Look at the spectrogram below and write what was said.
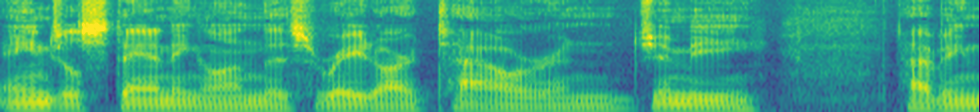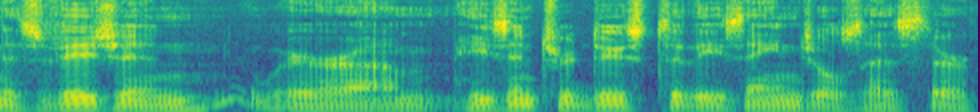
Angel standing on this radar tower and Jimmy having this vision where um, he's introduced to these angels as they're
